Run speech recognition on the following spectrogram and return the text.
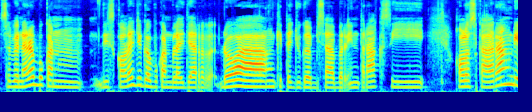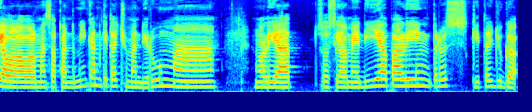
Sebenarnya bukan di sekolah juga bukan belajar doang kita juga bisa berinteraksi. Kalau sekarang di awal-awal masa pandemi kan kita cuma di rumah ngelihat sosial media paling terus kita juga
